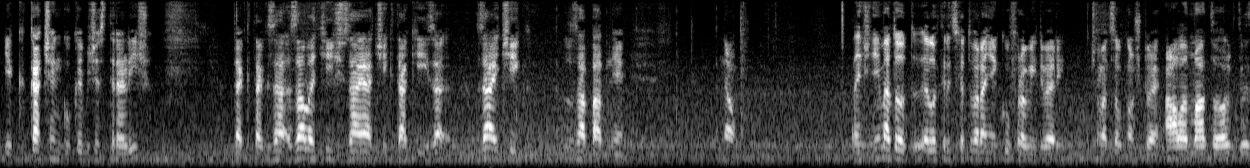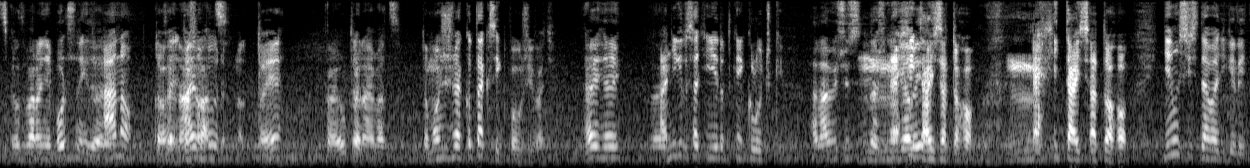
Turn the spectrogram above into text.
je kačenku, kebyže strelíš, tak, tak za, zaletíš zajačík taký, za, zajčík zapadne. No. Lenže nemá to elektrické otváranie kufrových dverí, čo ma celkom štve. Ale má to elektrické otváranie bočných dverí. Áno, to, to je je, to som. No, to je, To je úplne najvac. to môžeš ako taxík používať. Hej, hej. A nikto sa ti nedotkne kľúčky. A navyše si dáš Nechytaj igelit. sa toho. Nechytaj sa toho. Nemusíš dávať igelit.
